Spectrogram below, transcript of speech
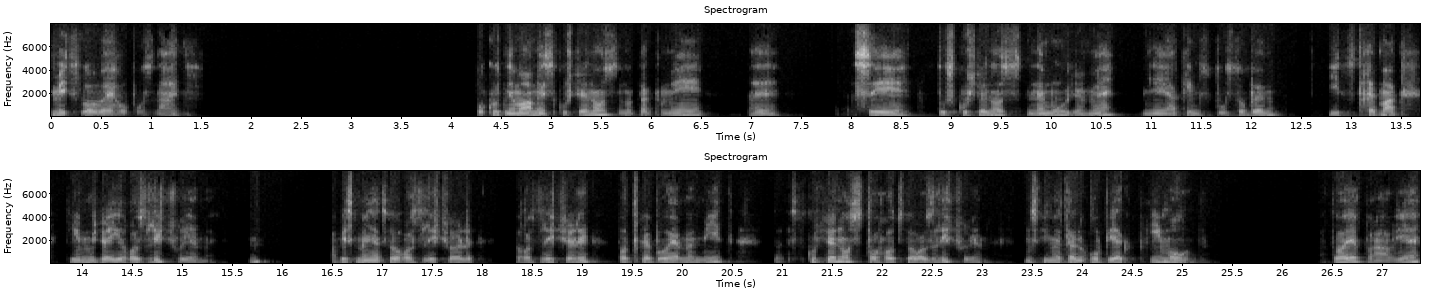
myslového poznání. Pokud nemáme zkušenost, no tak my eh, si tu zkušenost nemůžeme nějakým způsobem jít střemat tím, že ji rozlišujeme. Hm? Aby jsme něco rozlišili, rozlišili, potřebujeme mít zkušenost toho, co rozlišujeme. Musíme ten objekt přijmout. A to je právě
